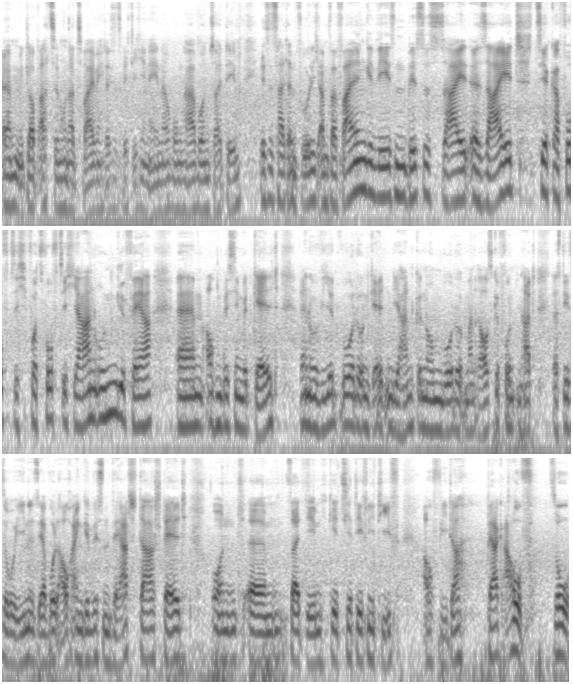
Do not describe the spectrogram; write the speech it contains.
Ähm, ich glaube 1802, wenn ich das jetzt richtig in Erinnerung habe. Und seitdem ist es halt dann fröhlich am Verfallen gewesen, bis es seit, äh, seit circa 50, vor 50 Jahren ungefähr ähm, auch ein bisschen mit Geld renoviert wurde und Geld in die Hand genommen wurde und man herausgefunden hat, dass diese Ruine sehr wohl auch einen gewissen Wert darstellt. Und ähm, seitdem geht es hier definitiv auch wieder bergauf. So,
